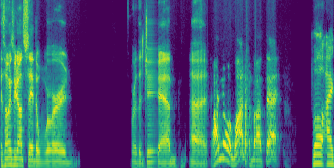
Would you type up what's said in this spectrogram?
as long as we don't say the word for the jab. Uh, I know a lot about that. Well, I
